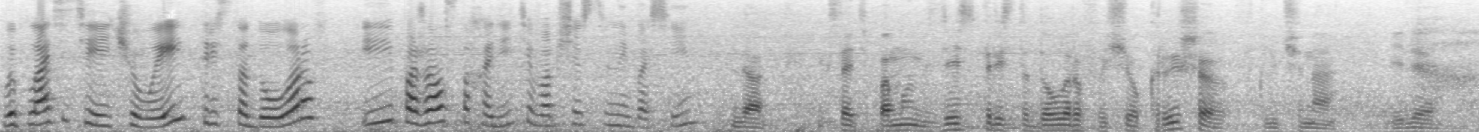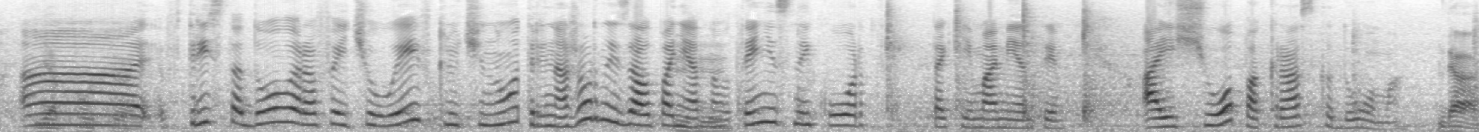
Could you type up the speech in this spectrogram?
Вы платите HOA 300 долларов и, пожалуйста, ходите в общественный бассейн. Да. И, кстати, по-моему, здесь 300 долларов еще крыша включена. Или А, в 300 долларов HOA включено тренажерный зал, понятно, вот теннисный корт, такие моменты. А еще покраска дома. Да,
